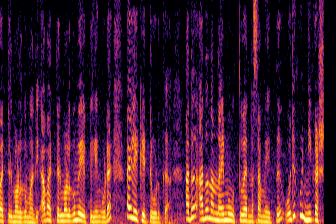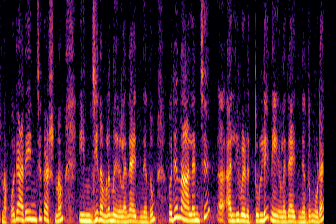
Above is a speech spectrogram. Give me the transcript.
വറ്റൽമുളകും മതി. ആ വറ്റൽമുളകും വേപ്പിലയും കൂടെ അതിലേക്ക് ഇട്ട് കൊടുക്കുക. അത് അത് നന്നായി മൂത്ത് വരുന്ന സമയത്ത് ഒരു കുഞ്ഞി കഷ്ണം ഒരു അര ഇഞ്ച് കഷ്ണം ഇഞ്ചി നമ്മൾ നീളനരിഞ്ഞതും ഒരു നാലഞ്ച് അല്ലി വെളുത്തുള്ളി നീളനരിഞ്ഞതും കൂടെ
